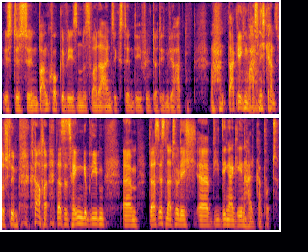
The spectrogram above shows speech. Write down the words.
ist es in Bangkok gewesen. Das war der einzigste ND-Filter, den wir hatten. Dagegen war es nicht ganz so schlimm, aber das ist hängen geblieben. Ähm, das ist natürlich, äh, die Dinger gehen halt kaputt.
